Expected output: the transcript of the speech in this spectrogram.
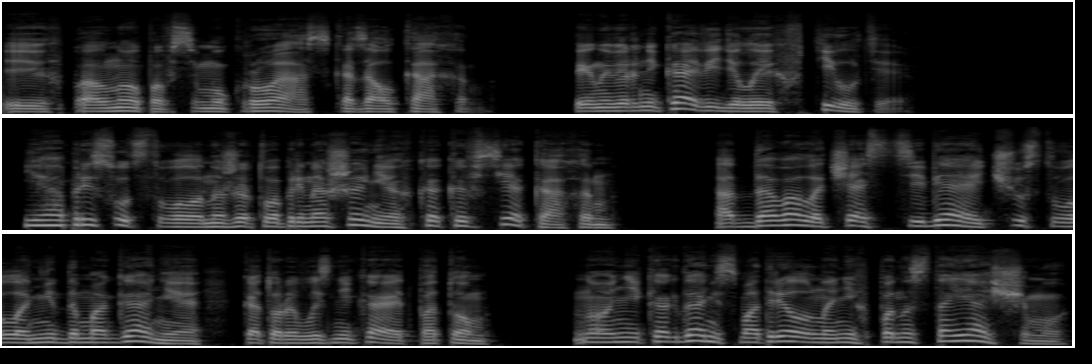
«Их полно по всему Круа», — сказал Кахан. «Ты наверняка видела их в Тилте». «Я присутствовала на жертвоприношениях, как и все, Кахан. Отдавала часть себя и чувствовала недомогание, которое возникает потом, но никогда не смотрела на них по-настоящему».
